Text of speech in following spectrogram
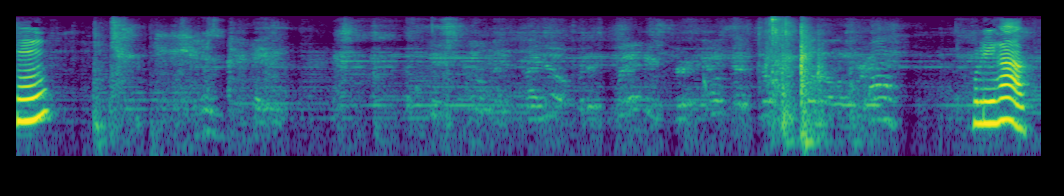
Hmm? What do you have?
